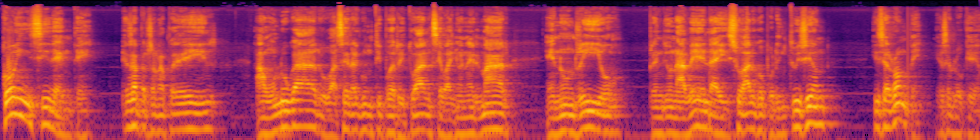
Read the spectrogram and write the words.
coincidente, esa persona puede ir a un lugar o hacer algún tipo de ritual, se bañó en el mar, en un río, prendió una vela, hizo algo por intuición y se rompe ese bloqueo.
